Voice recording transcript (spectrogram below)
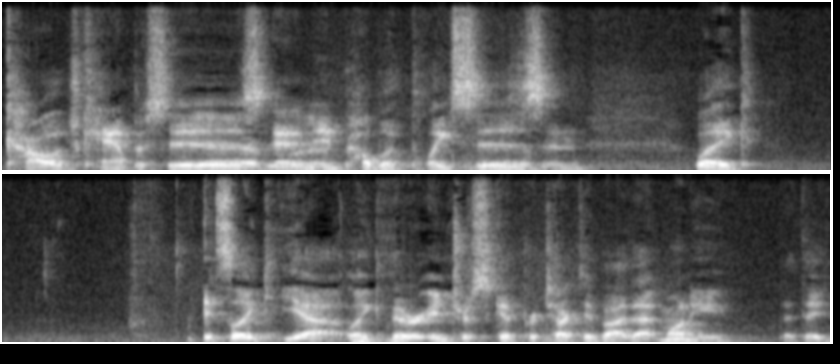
college campuses Yeah, and in public places and like it's like yeah like their interests get protected by that money that they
